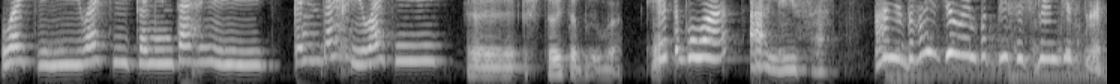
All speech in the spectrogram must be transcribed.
лайки, лайки, комментарии. Комментарии, лайки. Э, что это было? Это была Алиса. Аня, давай сделаем подписочный антистресс.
